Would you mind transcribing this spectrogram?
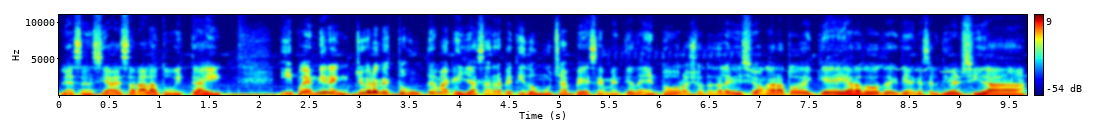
la esencia de Sara la tuviste ahí. Y pues miren, yo creo que esto es un tema que ya se ha repetido muchas veces, ¿me entiendes? En todos los shows de televisión, ahora todo es gay, ahora todo tiene que ser diversidad,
